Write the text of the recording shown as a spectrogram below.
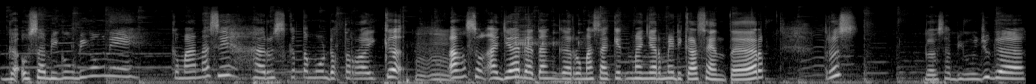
nggak usah bingung-bingung nih. Ke mana sih harus ketemu Dr. Royke? Mm-mm. langsung aja datang ke Rumah Sakit Manyar Medical Center. Terus nggak usah bingung juga,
